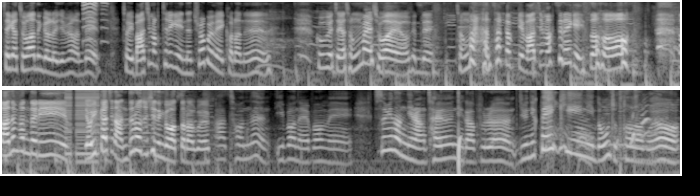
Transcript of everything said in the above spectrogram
제가 좋아하는 걸로 유명한데 저희 마지막 트랙에 있는 트러블 메이커라는 곡을 제가 정말 좋아해요. 근데 정말 안타깝게 마지막 트랙에 있어서 많은 분들이 여기까지는 안 들어주시는 것 같더라고요. 아 저는 이번 앨범에 수민 언니랑 자윤이가 부른 유닉 페이킹이 너무 좋더라고요.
